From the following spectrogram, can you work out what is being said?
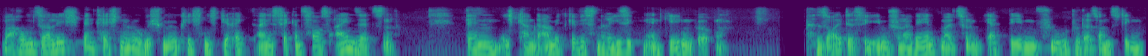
warum soll ich, wenn technologisch möglich, nicht direkt eine Second Source einsetzen? Denn ich kann damit gewissen Risiken entgegenwirken. Sollte es, wie eben schon erwähnt, mal zu einem Erdbeben, Flut oder sonstigen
